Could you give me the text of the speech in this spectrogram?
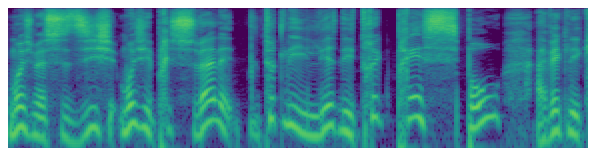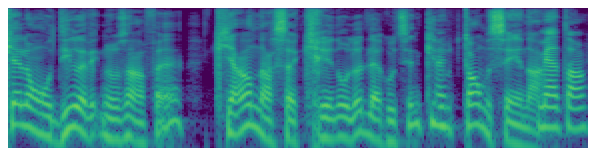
Moi, je me suis dit, moi, j'ai pris souvent les- toutes les listes, les trucs principaux avec lesquels on deal avec nos enfants qui entrent dans ce créneau-là de la routine qui nous tombent ses nerfs. Mais attends.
